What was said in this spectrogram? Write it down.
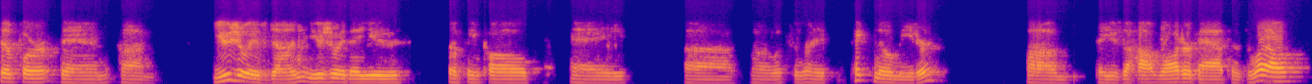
simpler than um, usually is done. Usually they use something called a, uh, uh, what's the name, pycnometer. Um, they use a hot water bath as well,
